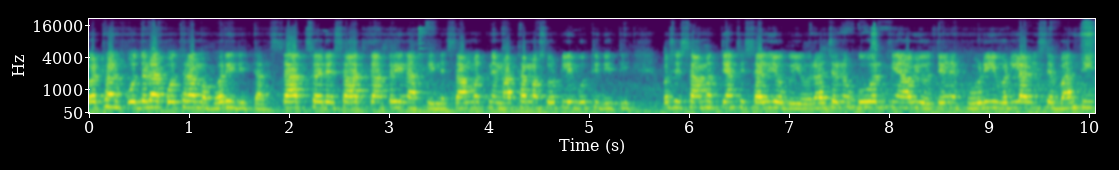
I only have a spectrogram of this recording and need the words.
કઠણ પોદડા કોથરામાં ભરી દીધા. સાત સરે સાત કાંકરી નાખીને સામતને માથામાં સોટલી ગૂંથી દીધી. પછી સામત ત્યાંથી ચાલ્યો ગયો. રાજાનો કુંવર ત્યાં આવ્યો. તેણે ઘોડી વડલા નીચે બાંધી,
